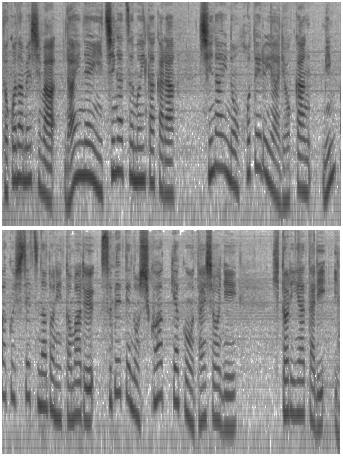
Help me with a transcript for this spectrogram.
常滑市は来年1月6日から市内のホテルや旅館、民泊施設などに泊まるすべての宿泊客を対象に1人当たり1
